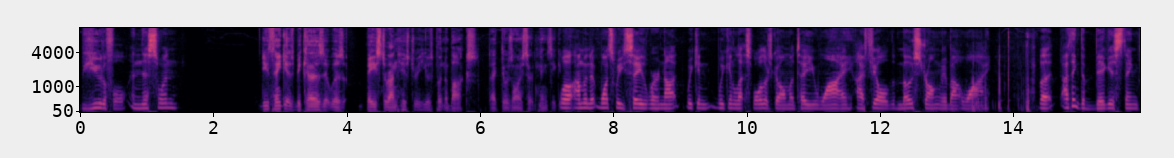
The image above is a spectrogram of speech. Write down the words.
beautiful. And this one, Do you think it was because it was based around history he was put in a box? Like there was only certain things he could. Well, do? I'm gonna once we say we're not, we can we can let spoilers go. I'm gonna tell you why I feel the most strongly about why. But I think the biggest thing,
